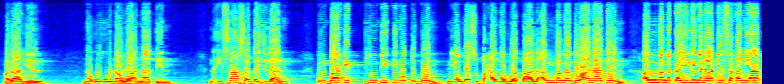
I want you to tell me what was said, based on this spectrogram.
marahil nauunawaan natin na isa sa dahilan kung bakit hindi tinutugon ni Allah subhanahu wa ta'ala ang mga dua natin, ang mga kahilingan natin sa Kanya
